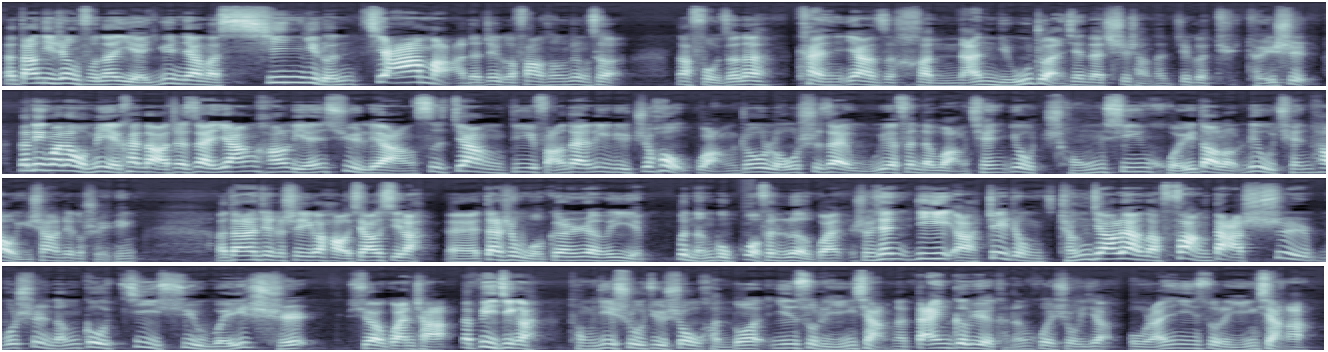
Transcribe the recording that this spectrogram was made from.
那当地政府呢也酝酿了新一轮加码的这个放松政策。那否则呢？看样子很难扭转现在市场的这个颓势。那另外呢，我们也看到，这在央行连续两次降低房贷利率之后，广州楼市在五月份的网签又重新回到了六千套以上这个水平啊。当然，这个是一个好消息了。呃，但是我个人认为也不能够过分乐观。首先，第一啊，这种成交量的放大是不是能够继续维持，需要观察。那毕竟啊，统计数据受很多因素的影响，那单个月可能会受一些偶然因素的影响啊。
